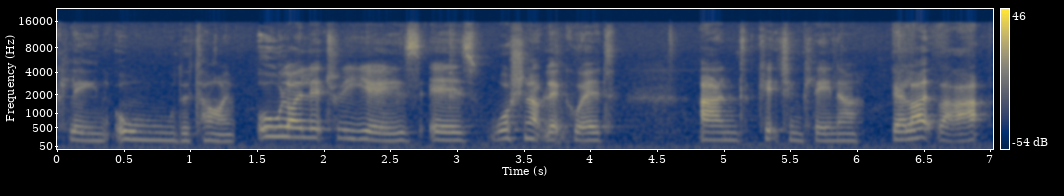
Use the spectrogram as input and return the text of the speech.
clean all the time. All I literally use is washing up liquid and kitchen cleaner. Go like that,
